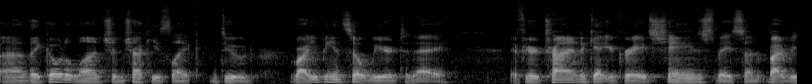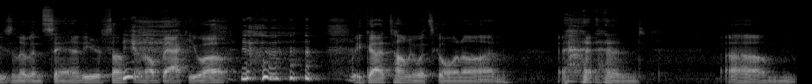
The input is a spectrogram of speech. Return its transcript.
uh, they go to lunch, and Chucky's like, dude, why are you being so weird today? If you're trying to get your grades changed based on by reason of insanity or something, I'll back you up. but you gotta tell me what's going on. And um,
